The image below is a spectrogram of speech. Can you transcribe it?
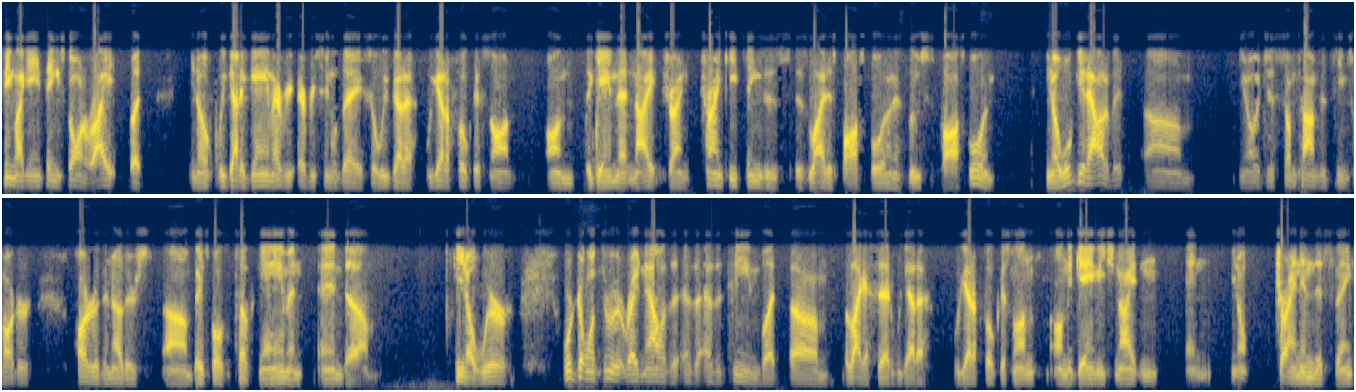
seem like anything's going right, but you know, we got a game every every single day. So we've got to we got to focus on on the game that night. Try and try and keep things as as light as possible and as loose as possible. And you know, we'll get out of it. Um, you know, it just sometimes it seems harder harder than others. Um, baseball's a tough game, and and um, you know we're we're going through it right now as a as a, as a team. But um, but like I said, we gotta we gotta focus on on the game each night, and and try and end this thing.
